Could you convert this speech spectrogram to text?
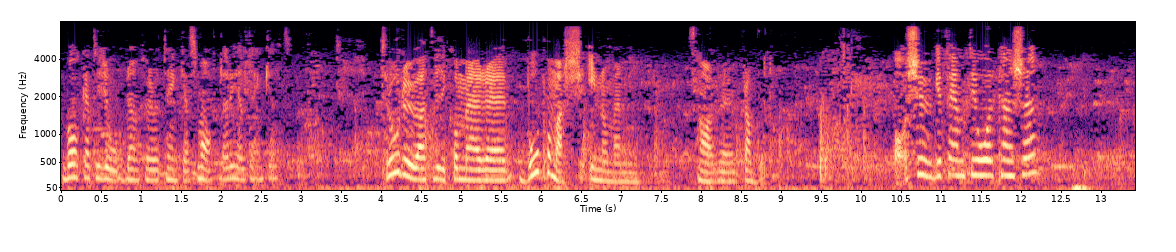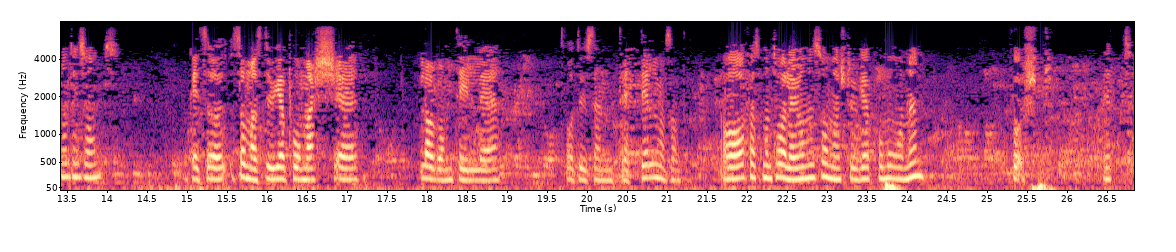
baka till jorden för att tänka smartare helt enkelt. Tror du att vi kommer eh, bo på Mars inom en snar eh, framtid? Ja, 20-50 år kanske. Någonting sånt. Okej, så sommarstuga på Mars eh, lagom till eh, 2030 eller något sånt? Ja, fast man talar ju om en sommarstuga på månen först. Ett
